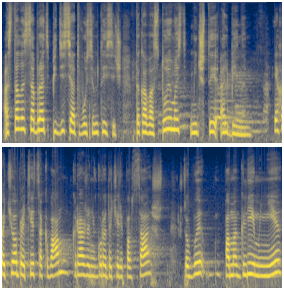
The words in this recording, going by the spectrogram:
Осталось собрать 58 тысяч. Такова стоимость мечты Альбины. Я хочу обратиться к вам, граждане города Череповца, чтобы вы помогли мне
